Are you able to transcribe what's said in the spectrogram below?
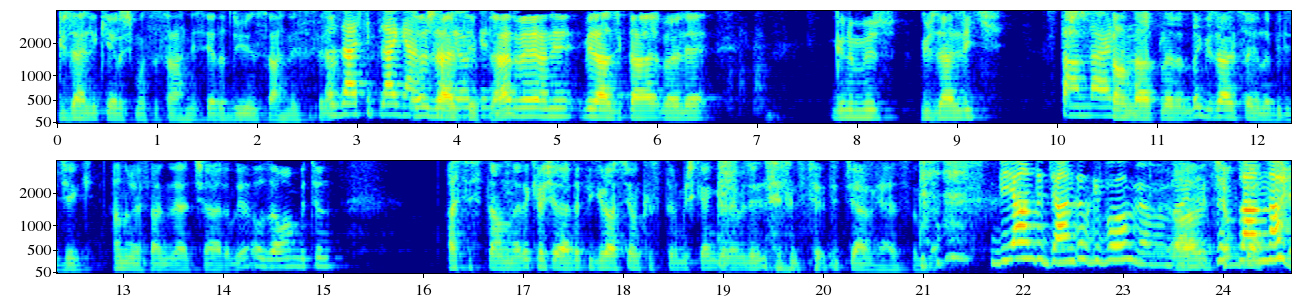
güzellik yarışması sahnesi ya da düğün sahnesi falan. Özel tipler gelmiş Özel oluyor tipler günün. ve hani birazcık daha böyle günümüz güzellik standartlarında güzel sayılabilecek hanımefendiler çağrılıyor. O zaman bütün asistanları köşelerde figürasyon kıstırmışken görebilirsiniz set camiasında. Bir anda jungle gibi olmuyor mu böyle? Abi çok Sırtlanlar. güzel.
